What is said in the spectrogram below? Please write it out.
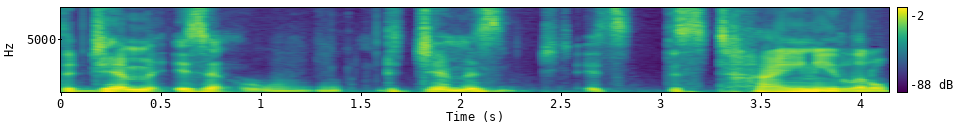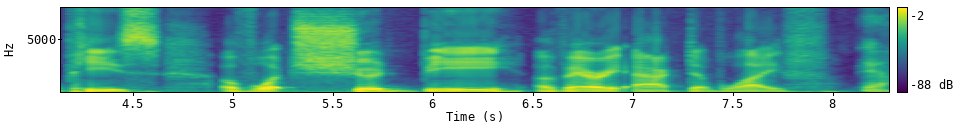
the gym isn't the gym is it's this tiny little piece of what should be a very active life. Yeah.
